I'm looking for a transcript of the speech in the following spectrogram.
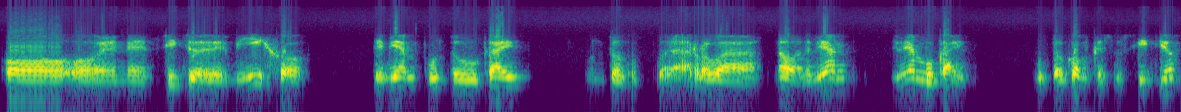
o, o en el sitio de mi hijo, demian.bucay, arroba, no, demian, demianbucay.com, que es su sitio,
